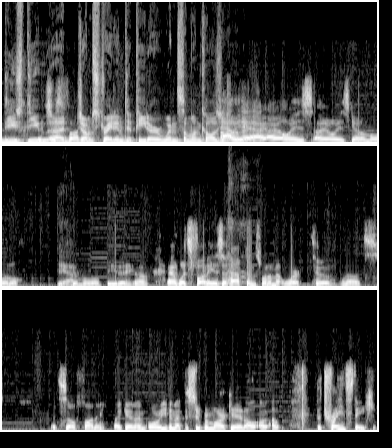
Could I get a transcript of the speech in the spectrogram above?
Do you do you uh, jump straight into Peter when someone calls you? oh out, yeah, I, I always I always give him a little yeah. give them a little Peter. You know? And what's funny is it happens when I'm at work too. You know, it's it's so funny. Like, and, or even at the supermarket, I'll, I'll, I'll, the train station,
